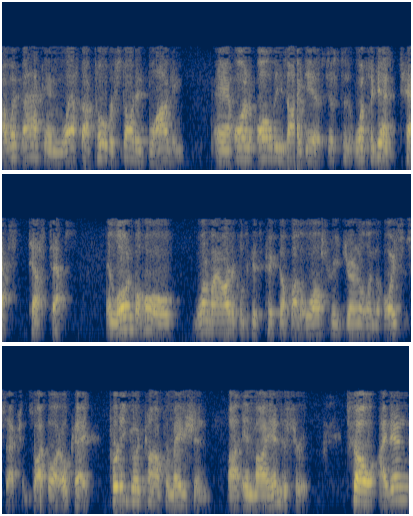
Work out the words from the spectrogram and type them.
I went back and last October started blogging and on all these ideas just to once again test, test, test. And lo and behold, one of my articles gets picked up by the Wall Street Journal in the Voices section. So I thought, okay, pretty good confirmation uh, in my industry. So I then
